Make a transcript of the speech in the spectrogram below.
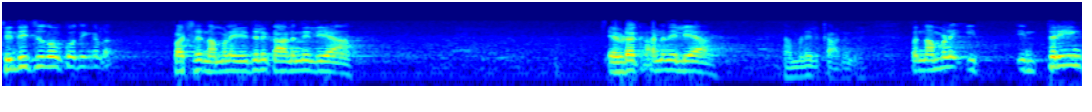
ചിന്തിച്ചു നോക്കൂ നിങ്ങൾ. പക്ഷെ നമ്മൾ ഏതിൽ കാണുന്നില്ല. എവിടെ കാണുന്നില്ല? നമ്മളിൽ കാണുന്നില്ല. അപ്പൊ നമ്മൾ ഇത്രയും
